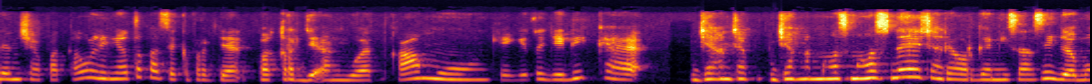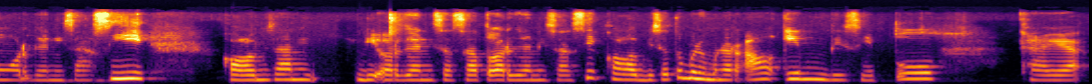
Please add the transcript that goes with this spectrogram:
dan siapa tahu linknya tuh kasih pekerjaan pekerjaan buat kamu kayak gitu. Jadi kayak jangan jangan males-males deh cari organisasi gabung organisasi. Kalau misalnya di organisasi satu organisasi kalau bisa tuh benar-benar all in di situ. Kayak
